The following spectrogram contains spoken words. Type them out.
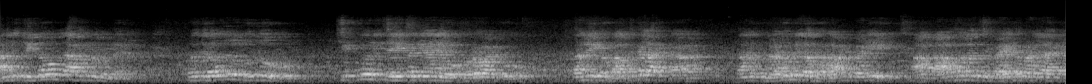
అందుకు ఎన్నో ఉదాహరణలు ఉన్నాయి. కొద్ది రోజుల ముందు చిక్కూరి చైతన్య అనే ఒక కుర్రవాడు తను ఇక బతకలాక తనకు నడుము ఒక రాడు పడి ఆ బాధలోంచి బయటపడలేక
